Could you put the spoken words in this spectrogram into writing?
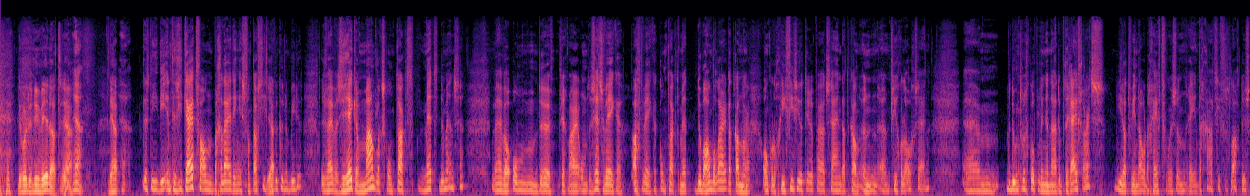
die worden nu weer nat. Ja. ja. ja. ja. Dus die, die intensiteit van begeleiding is fantastisch die we kunnen bieden. Dus wij hebben zeker maandelijks contact met de mensen. We hebben om de, zeg maar, om de zes weken, acht weken contact met de behandelaar. Dat kan een oncologie fysiotherapeut zijn, dat kan een, een psycholoog zijn. Um, we doen terugkoppelingen naar de bedrijfsarts die dat weer nodig heeft voor zijn reïntegratieverslag. Dus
